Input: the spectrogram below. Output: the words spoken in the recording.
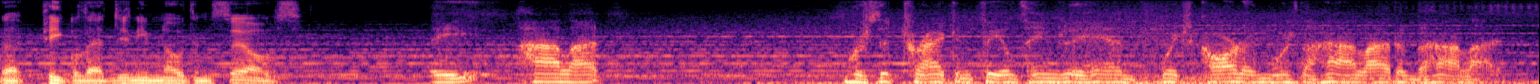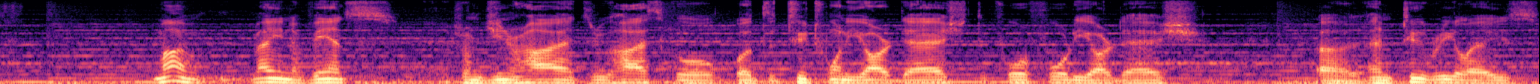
that people that didn't even know themselves. The highlight was the track and field teams they had, which Carlin was the highlight of the highlight. My main events from junior high through high school was the 220 yard dash, the 440 yard dash, uh, and two relays,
